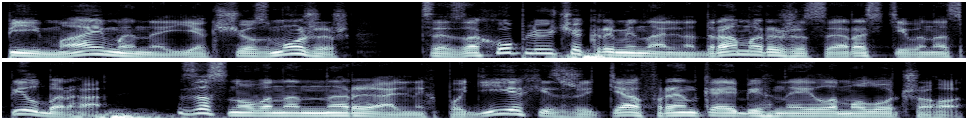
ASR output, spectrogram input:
Впіймай мене, якщо зможеш. Це захоплююча кримінальна драма режисера Стівена Спілберга, заснована на реальних подіях із життя Френка Ебігнейла молодшого,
